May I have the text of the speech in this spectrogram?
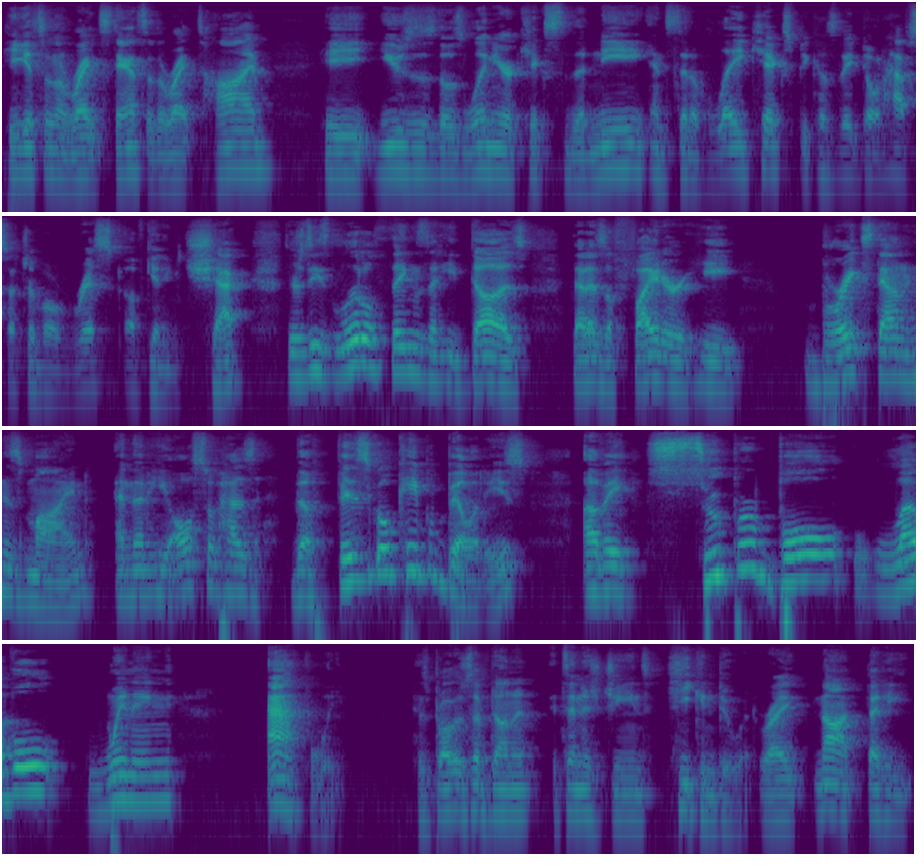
He gets in the right stance at the right time. He uses those linear kicks to the knee instead of leg kicks because they don't have such of a risk of getting checked. There's these little things that he does that as a fighter he breaks down in his mind and then he also has the physical capabilities of a Super Bowl level winning athlete. His brothers have done it. It's in his genes. He can do it, right? Not that he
